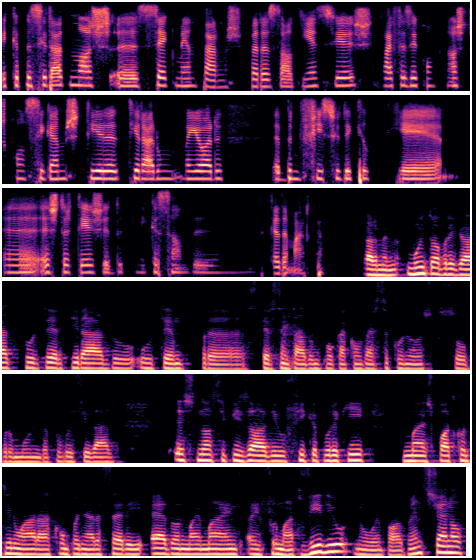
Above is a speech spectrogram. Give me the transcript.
a capacidade de nós uh, segmentarmos para as audiências vai fazer com que nós consigamos tirar um maior benefício daquilo que é a, a estratégia de comunicação de, de cada marca. Carmen, muito obrigado por ter tirado o tempo para se ter sentado um pouco à conversa connosco sobre o mundo da publicidade. Este nosso episódio fica por aqui, mas pode continuar a acompanhar a série Add on My Mind em formato vídeo no Empower Brands Channel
